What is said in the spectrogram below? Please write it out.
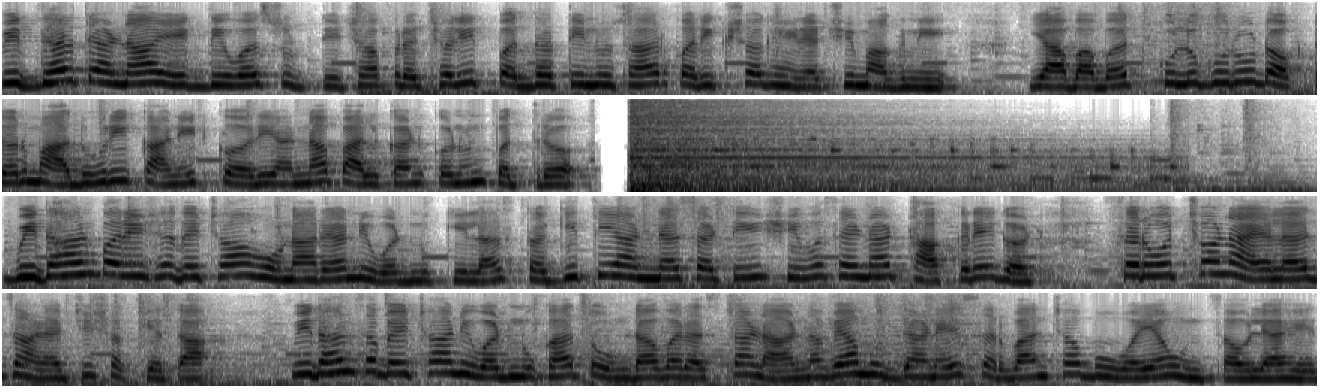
विद्यार्थ्यांना एक दिवस सुट्टीच्या प्रचलित पद्धतीनुसार परीक्षा घेण्याची मागणी. याबाबत कुलगुरू डॉक्टर माधुरी कानिटकर यांना पालकांकडून पत्र. विधान परिषदेच्या होणाऱ्या निवडणुकीला स्थगिती आणण्यासाठी शिवसेना ठाकरे गट सर्वोच्च न्यायालयात जाण्याची शक्यता. विधानसभेच्या निवडणुका तोंडावर असताना नव्या मुद्द्याने सर्वांच्या भुवया उंचावल्या आहेत.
